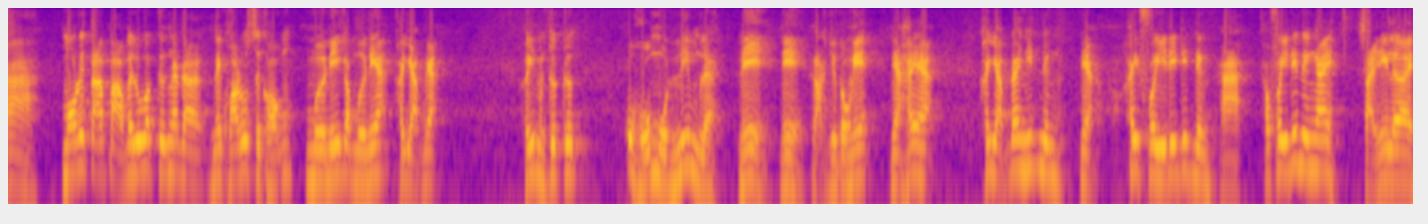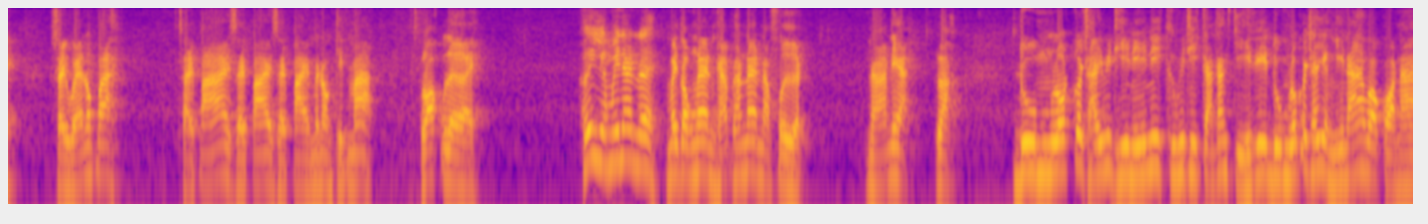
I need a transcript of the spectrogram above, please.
อ่ามองด้วยตาเปล่าไม่รู้ว่ากึกนะแต่ในความรู้สึกของมือนี้กับมือเนี้ย ขยับเนี่ยเฮ้ยมันกึกกึกๆโอ้โหหมุนนิ่มเลย นี่นี่หลักอยู่ตรงนี้เนี่ยให้ฮะขยับได้นิดนึงเนี่ยให้ฟรีได้นิดนึงอ่าเขาฟรีนิดนึงไง ใส่นี่เลย ใส่แหวนลงไป ใส่ไปใส่ไปใส่ไปไม่ต้องคิดมาก ล็อกเลย เฮ้ยยังไม่แน่นเลย ไม่ต้องแน่นครับ ถ้าแน่นนะเฟืดนะเนี่ยหลักดุมรถก็ใช้วิธีนี้นี่คือวิธีการทั้งจีที่ดุมรถก็ใช้อย่างนี้นะบอกก่อนนะ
